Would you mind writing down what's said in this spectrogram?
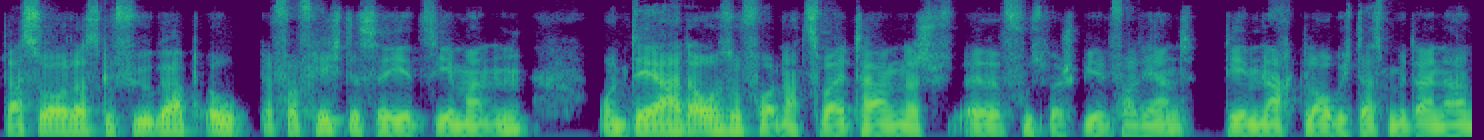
da hast du auch das Gefühl gehabt, oh, da verpflichtest du jetzt jemanden und der hat auch sofort nach zwei Tagen das äh, Fußballspielen verlernt. Demnach glaube ich, dass mit einer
